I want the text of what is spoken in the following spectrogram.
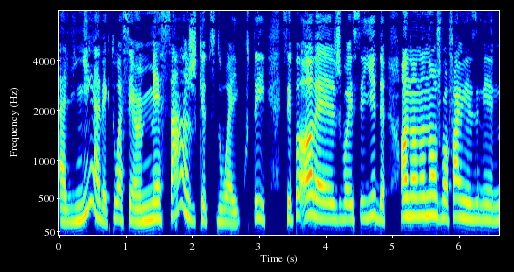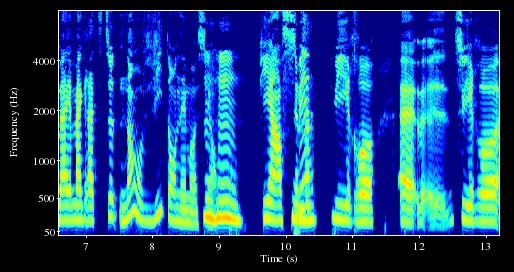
aligné avec toi. C'est un message que tu dois écouter. C'est pas ah ben je vais essayer de oh non non non je vais faire ma, gratitude. Non, vis ton émotion. Mm-hmm. Puis ensuite tu iras euh, euh, tu iras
